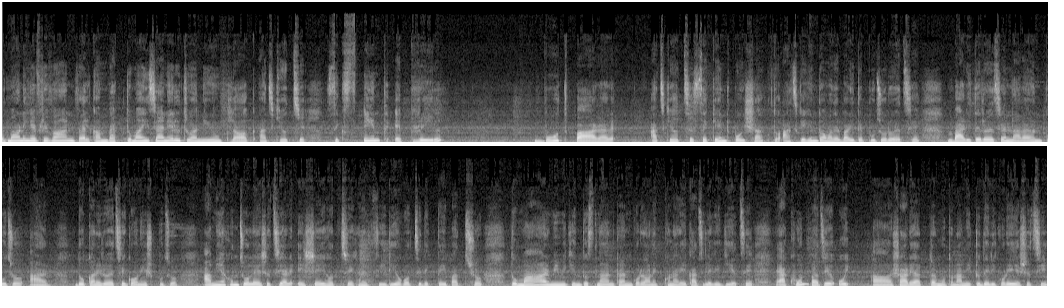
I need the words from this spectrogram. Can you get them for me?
Good morning everyone welcome back to my channel to a new blog আজকে হচ্ছে sixteenth April বুধবার, আর আজকে হচ্ছে সেকেন্ড বৈশাখ। তো আজকে কিন্তু আমাদের বাড়িতে পুজো রয়েছে। বাড়িতে রয়েছে নারায়ণ পুজো আর দোকানে রয়েছে গণেশ পুজো। আমি এখন চলে এসেছি আর এসেই হচ্ছে এখানে ভিডিও করছি, দেখতেই পাচ্ছ। তো মা আর মিমি কিন্তু স্নান টান করে অনেকক্ষণ আগে কাজে লেগে গিয়েছে। এখন বাজে ওই সাড়ে আটটার মতন আমি একটু দেরি করেই এসেছি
